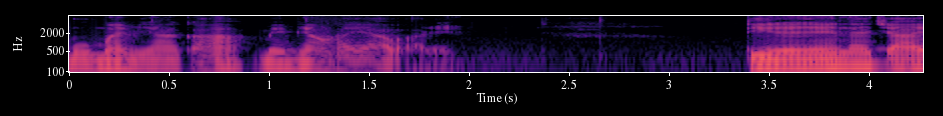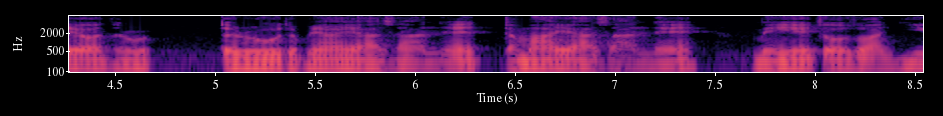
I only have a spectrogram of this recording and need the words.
မူးမိုက်များကမင်းမြောက်လိုက်ရပါတယ်။ ဒီရင်လက်ကြရောသူတို့ဓမ္မရာဇာနဲ့ဓမ္မရာဇာနဲ့မင်းရဲ့ကြောစွာညီ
